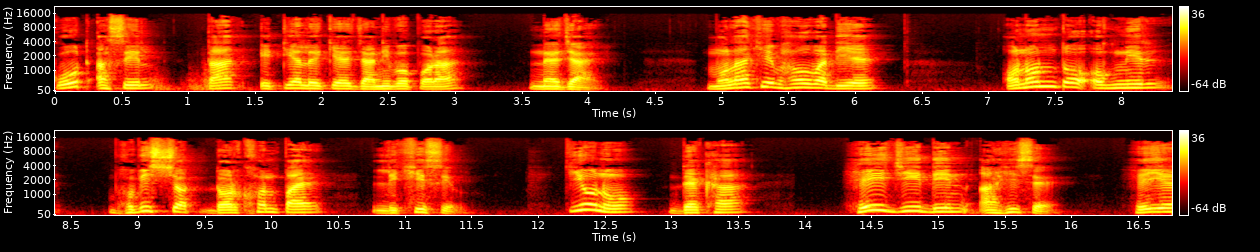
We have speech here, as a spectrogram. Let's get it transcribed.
ক'ত আছিল তাক এতিয়ালৈকে জানিব পৰা নেযায়। মলাখী ভাওবাদীয়ে অনন্ত অগ্নিৰ ভৱিষ্যত দৰ্শন পাই লিখিছিল কিয়নো দেখা সেই যি দিন আহিছে সেয়ে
